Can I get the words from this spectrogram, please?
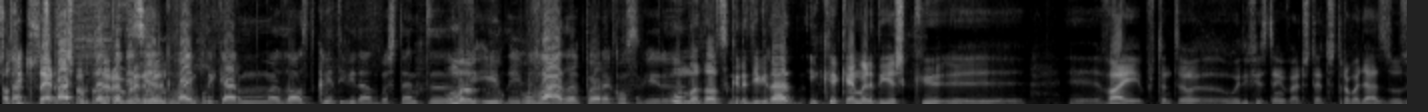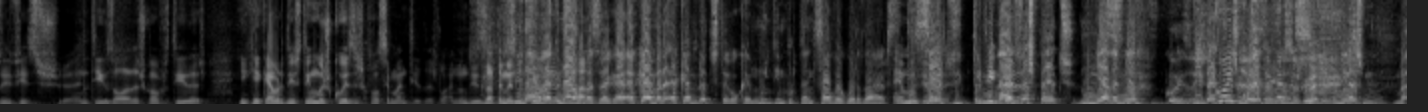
é o sítio certo estás, portanto, a dizer que vai implicar uma dose de criatividade bastante Uma- elevada para conseguir... eh, uma dose de criatividade e que a Câmara diz que eh, eh, vai, portanto, o edifício tem vários tetos trabalhados, os edifícios antigos, ao lado das convertidas, e que a Câmara diz que tem umas coisas que vão ser mantidas lá. Não diz exatamente Sim, o que não, é, não, mas a, a Câmara, a Câmara destacou que é muito importante salvaguardar-se É de certos e determinados aspectos, nomeadamente Coisas. diversas Coisas, coisas, diversas diversas coisas. mesmo. Ma-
